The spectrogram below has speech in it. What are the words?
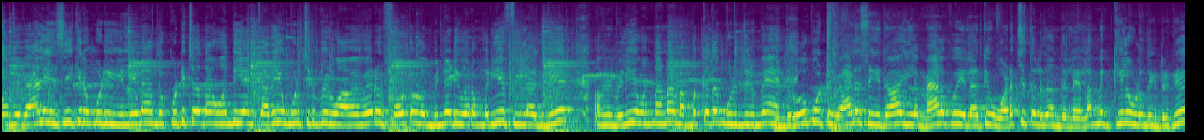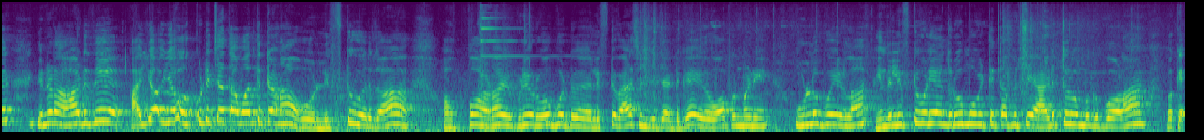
கொஞ்சம் வேலையை சீக்கிரம் முடியும் இல்லைன்னா அந்த குட்டிச்சாதான் வந்து என் கதையை முடிச்சுட்டு போயிடுவான். அவன் வேற ஃபோட்டோவில் முன்னாடி வர மாதிரியே ஃபீல் ஆகுது. அவன் வெளியே வந்தானா நம்ம கதை முடிஞ்சிருமே இந்த ரோபோட் வேலை செய்யுதா? இல்லை மேலே போய் எல்லாத்தையும் உடச்சி தள்ளுதான் தெரியல. எல்லாமே கீழே விழுந்துக்கிட்டு இருக்கு. என்னடா ஆடுது? ஐயோ ஐயோ குட்டிச்சாத்தா வந்துட்டானா? ஓ லிஃப்ட் வருதா? அப்பாடா எப்படியோ ரோபோட் லிஃப்ட் வேலை செஞ்சுச்சாட்டுக்கு. இதை ஓப்பன் பண்ணி உள்ளே போயிடலாம். இந்த லிஃப்ட் வழியாக இந்த ரூமை விட்டு தப்பிச்சு அடுத்த ரூமுக்கு போகலாம். ஓகே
